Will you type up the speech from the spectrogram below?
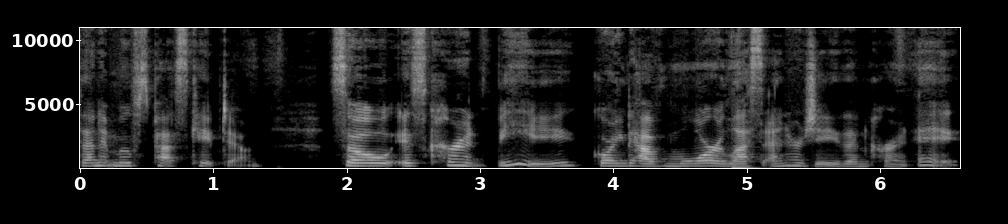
then it moves past Cape Town. So is current B going to have more or less energy than current A?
